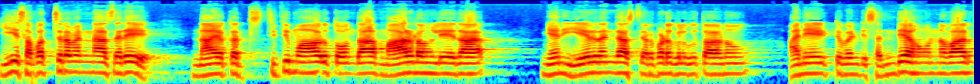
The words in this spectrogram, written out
ఈ సంవత్సరమైనా సరే నా యొక్క స్థితి మారుతోందా మారడం లేదా నేను ఏ విధంగా స్థిరపడగలుగుతాను అనేటువంటి సందేహం ఉన్నవారు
